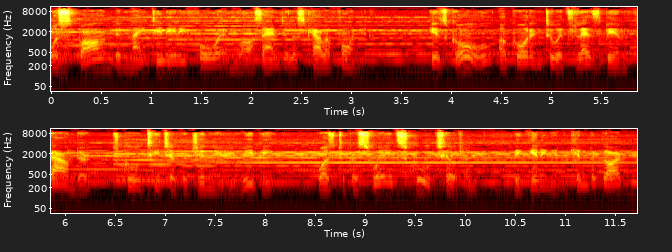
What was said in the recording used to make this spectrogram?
was spawned in 1984 in Los Angeles, California. Its goal, according to its lesbian founder, school teacher Virginia Uribe, was to persuade school children, beginning in kindergarten,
